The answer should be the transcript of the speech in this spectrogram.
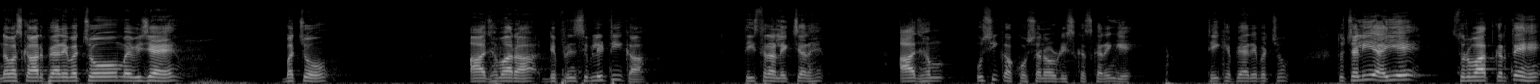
नमस्कार प्यारे बच्चों मैं विजय बच्चों आज हमारा डिफ्रेंसिबिलिटी का तीसरा लेक्चर है आज हम उसी का क्वेश्चन और डिस्कस करेंगे ठीक है प्यारे बच्चों तो चलिए आइए शुरुआत करते हैं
